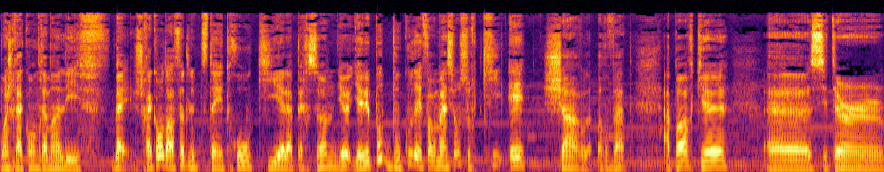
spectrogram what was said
Moi, je raconte vraiment les... Ben, je raconte en fait le petit intro, qui est la personne. Il n'y avait pas beaucoup d'informations sur qui est Charles Horvat, à part que euh, c'était un...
